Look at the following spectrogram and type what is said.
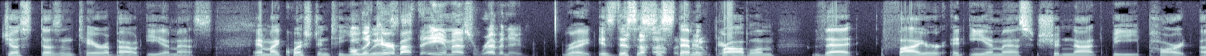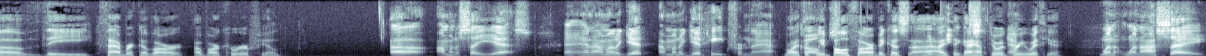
just doesn't care about EMS. And my question to you oh, they is, care about the EMS revenue, right? Is this a systemic problem that fire and EMS should not be part of the fabric of our of our career field? Uh, I'm going to say yes and I'm gonna get I'm gonna get heat from that. Well, I think we both are because I, I think I have to agree with you. When when I say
